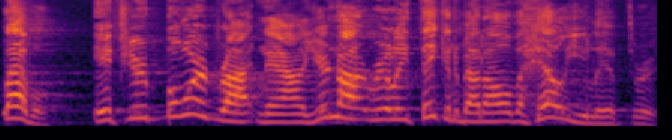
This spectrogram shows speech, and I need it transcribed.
level. If you're bored right now, you're not really thinking about all the hell you lived through.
